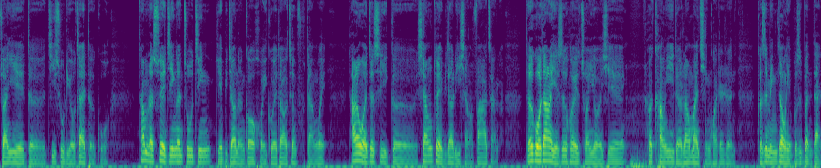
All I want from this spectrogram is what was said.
专业的技术留在德国，他们的税金跟租金也比较能够回归到政府单位。他认为这是一个相对比较理想的发展了。德国当然也是会存有一些会抗议的浪漫情怀的人，可是民众也不是笨蛋，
